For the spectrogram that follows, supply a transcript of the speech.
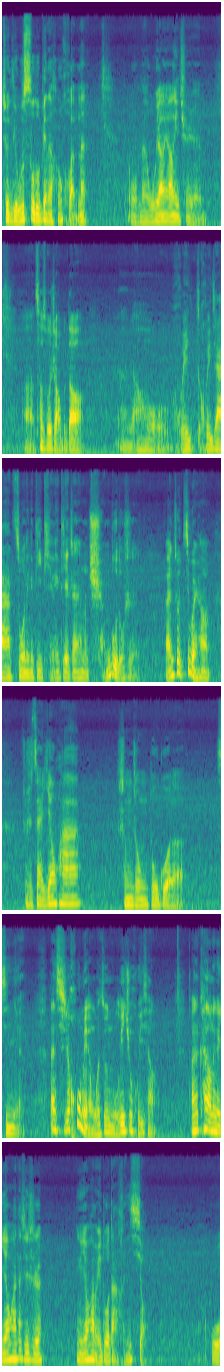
就流速都变得很缓慢。我们乌泱泱一群人，啊，厕所找不到，嗯，然后回回家坐那个地铁，那个地铁站上面全部都是人，反正就基本上就是在烟花声中度过了新年。但其实后面我就努力去回想，当时看到那个烟花，它其实那个烟花没多大，很小。我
